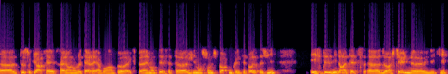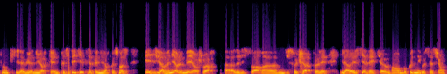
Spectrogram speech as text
de soccer après être allé en Angleterre et avoir un peu expérimenté cette dimension du sport qu'il ne connaissait pas aux États-Unis. Et il s'était mis dans la tête euh, de racheter une, une, équipe. Donc, il a vu à New York une petite équipe qui s'appelait New York Cosmos et d'y faire mhm. venir le meilleur joueur euh, de l'histoire euh, du soccer, Pelé. Il a réussi avec vraiment beaucoup de négociations,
